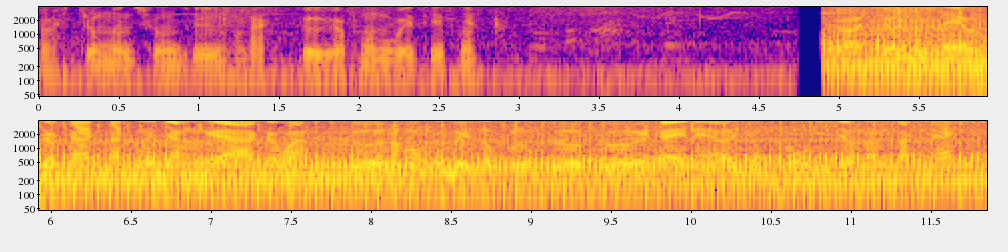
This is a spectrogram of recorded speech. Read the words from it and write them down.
Rồi, chúng mình xuống dưới, lát cưa góc mình quay tiếp nha. Rồi, chúng mình leo cho cát đất nó dằn ra, các bạn. Cưa nó không có bị lục cây này ở vùng núi cho nên đất cát.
